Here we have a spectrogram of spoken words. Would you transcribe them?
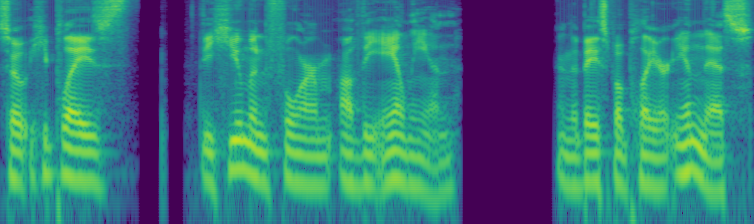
so he plays the human form of the alien and the baseball player in this.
